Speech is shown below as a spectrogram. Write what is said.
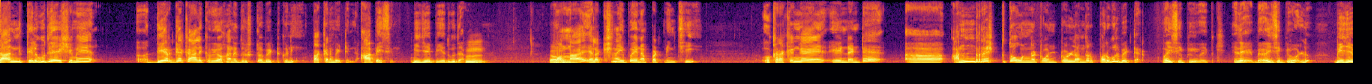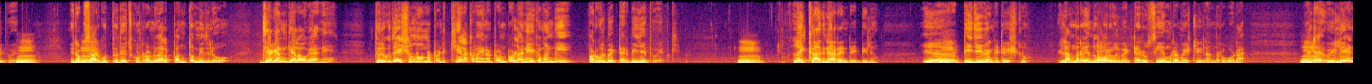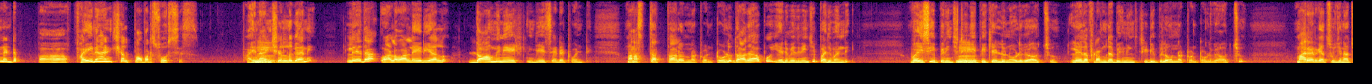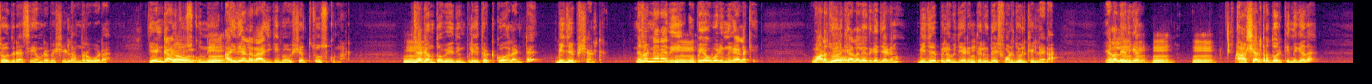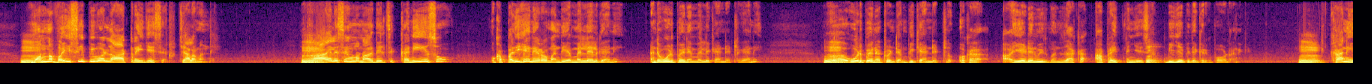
దాన్ని తెలుగుదేశమే దీర్ఘకాలిక వ్యూహాన్ని దృష్టిలో పెట్టుకుని పక్కన పెట్టింది ఆపేసింది బీజేపీ ఎదుగుదల. మొన్న ఎలక్షన్ అయిపోయినప్పటి నుంచి ఒక రకంగా ఏంటంటే అన్రెస్ట్తో ఉన్నటువంటి వాళ్ళందరూ పరుగులు పెట్టారు వైసీపీ వైపుకి. ఇదే వైసీపీ వాళ్ళు బీజేపీ వైపు. మీరు ఒకసారి గుర్తు తెచ్చుకుంటే రెండు వేల పంతొమ్మిదిలో జగన్ గెలవగానే తెలుగుదేశంలో ఉన్నటువంటి కీలకమైనటువంటి వాళ్ళు అనేక మంది పరుగులు పెట్టారు బీజేపీ వైపుకి. లైక్ ఆదినారాయణ రెడ్డిలు ఈ, టీజీ వెంకటేష్లు. వీళ్ళందరూ ఎందుకు పరుగులు పెట్టారు సీఎం రమేష్లు వీళ్ళందరూ కూడా? అంటే వీళ్ళు ఏంటంటే ఫైనాన్షియల్ పవర్ సోర్సెస్ ఫైనాన్షియల్ కానీ లేదా వాళ్ళ వాళ్ళ ఏరియాలో డామినేషన్ చేసేటటువంటి మనస్తత్వాలు ఉన్నటువంటి వాళ్ళు దాదాపు ఎనిమిది నుంచి పది మంది. వైసీపీ నుంచి టీడీపీకి వెళ్ళిన వాళ్ళు కావచ్చు లేదా ఫ్రమ్ ద బిగినింగ్ టీడీపీలో ఉన్నటువంటి వాళ్ళు కావచ్చు. మారారు కదా సుజనా చౌదరి సీఎం రమేష్ వీళ్ళందరూ కూడా. ఏంటి వాళ్ళు చూసుకుంది? ఐదేళ్ళ రాజకీయ భవిష్యత్తు చూసుకున్నారు. జగన్తో వేధింపులు ఇది తట్టుకోవాలంటే బీజేపీ షెల్టర్. నిజంగానే అది ఉపయోగపడింది వాళ్ళకి? వాళ్ళ జోలికి వెళ్ళలేదుగా జగన్? బీజేపీలోకి చేరిన తెలుగుదేశం వాళ్ళ జోలికి వెళ్ళాడా? వెళ్ళలేదుగా. ఆ షెల్టర్ దొరికింది కదా? మొన్న వైసీపీ వాళ్ళు ఆ ట్రై చేశారు చాలా మంది రాయలసీమలో నాకు తెలిసి కనీసం ఒక పదిహేను ఇరవై మంది ఎమ్మెల్యేలు కానీ అంటే ఓడిపోయిన ఎమ్మెల్యే క్యాండిడేట్లు కానీ ఓడిపోయినటువంటి ఎంపీ క్యాండిడేట్లు ఒక ఏడెనిమిది మంది దాకా ఆ ప్రయత్నం చేశారు బీజేపీ దగ్గరికి పోవడానికి ఉమ్. కానీ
